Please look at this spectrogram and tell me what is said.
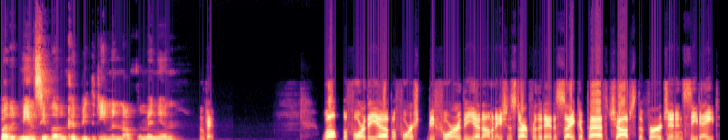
but it means seat 11 could be the demon, not the minion. Okay. Well, before the uh, before before the uh, nominations start for the day, the psychopath chops the virgin in seat eight.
